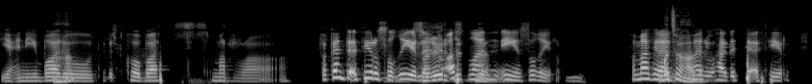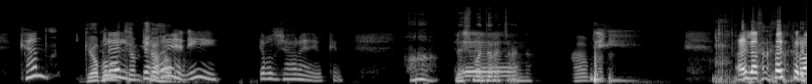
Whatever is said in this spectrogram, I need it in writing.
يعني يباله تلسكوبات مرة فكان تأثيره صغير صغير لأنه أصلا جداً. إيه صغير. فما كان ما؟ له هذا التأثير كان قبل كم شهر شهرين إيه قبل شهرين يمكن ها ليش ما دريت آه، عنه؟ آه، ما. علق فترة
